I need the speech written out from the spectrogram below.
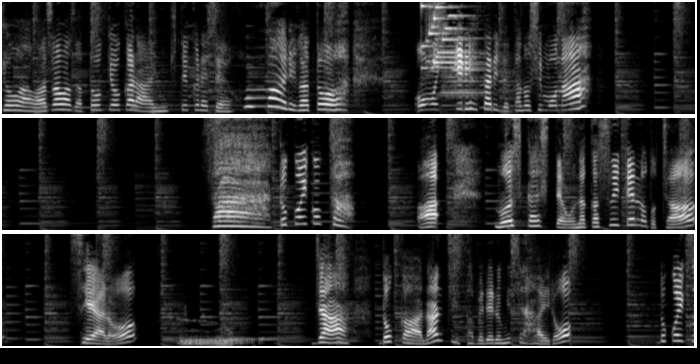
今日はわざわざ東京から会いに来てくれてほんまありがとう。思いっきり2人で楽しもうな。さあどこ行こっか。あもしかしてお腹空いてんのとちゃう？せやろ？じゃあどっかランチ食べれる店入ろう。どこ行く？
